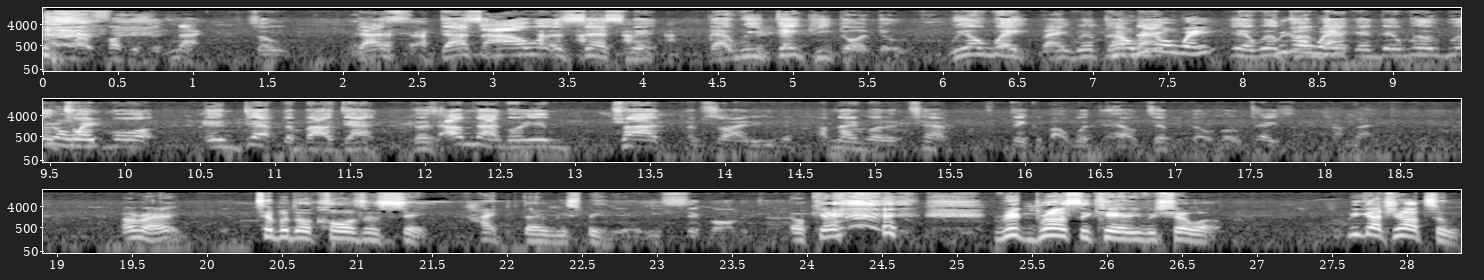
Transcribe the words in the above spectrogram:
motherfucker's a nut. So that's that's our assessment that we think he gonna do. We'll wait, right? We'll come back. No, we're back. gonna wait. Yeah, we'll We come gonna wait. back and then we'll we'll We talk wait. more in depth about that because I'm not going to even try. I'm sorry to even. I'm not even going to attempt to think about what the hell Thibodeau rotation. is. I'm not. All right. Thibodeau calls in sick, hypothetically speaking. Yeah, he's sick all the time. Okay. Rick Brunson can't even show up. We got y'all two.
